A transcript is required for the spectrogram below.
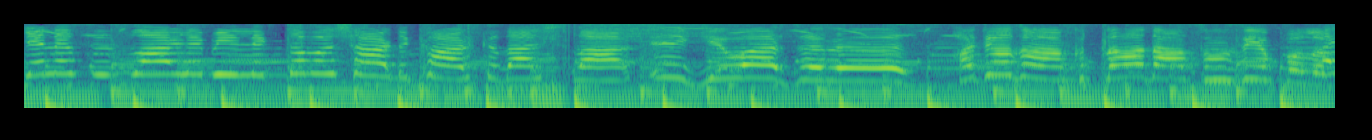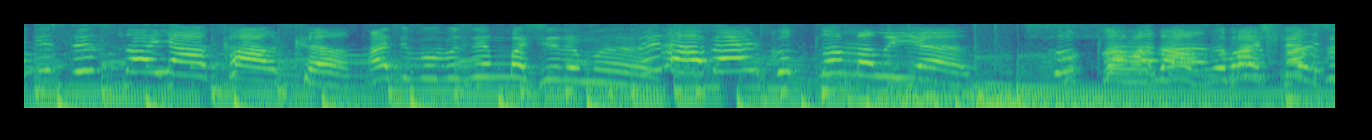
gene sizlerle birlikte başardık arkadaşlar. İyi ki varsınız. Hadi o zaman kutlama dansımızı yapalım. Hadi siz de ayağa kalkın. Hadi bu bizim başarımız. Beraber kutlamalıyız. Kutlama dansı başlasın.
